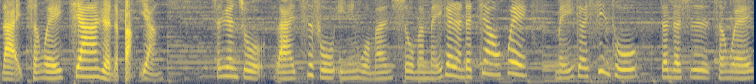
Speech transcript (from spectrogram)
来成为家人的榜样？圣愿主来赐福引领我们，使我们每一个人的教会。每一个信徒真的是成为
